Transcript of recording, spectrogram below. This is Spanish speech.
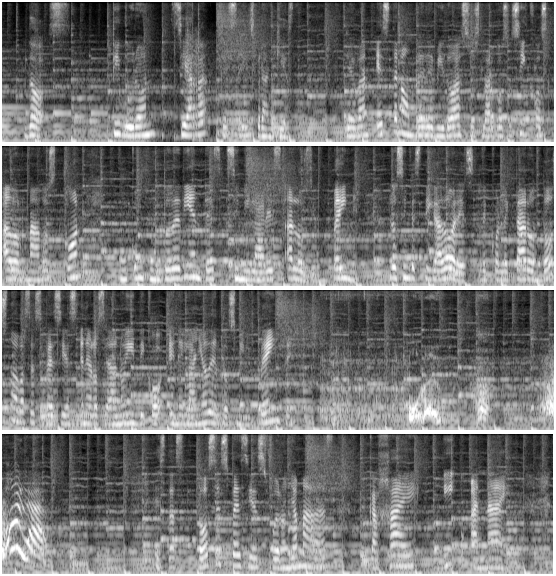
2. Tiburón sierra de seis branquias. Llevan este nombre debido a sus largos hocicos adornados con un conjunto de dientes similares a los de un peine. Los investigadores recolectaron dos nuevas especies en el Océano Índico en el año del 2020. Dos especies fueron llamadas Cajae y Anae,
